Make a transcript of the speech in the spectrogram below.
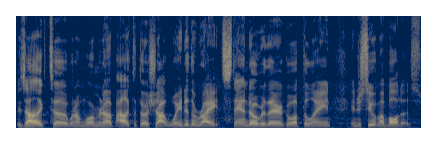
is I like to, when I'm warming up, I like to throw a shot way to the right, stand over there, go up the lane, and just see what my ball does.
